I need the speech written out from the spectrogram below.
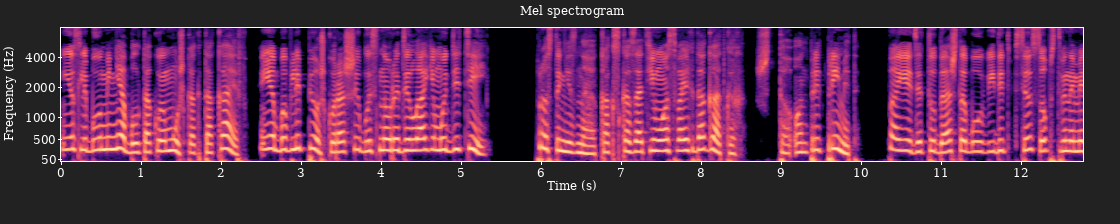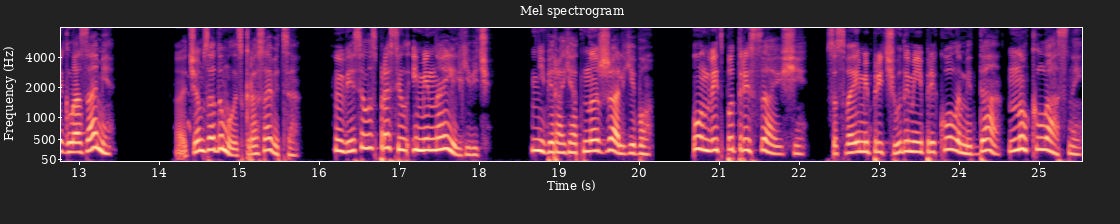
Если бы у меня был такой муж, как Такаев, я бы в лепешку расшиблась, но родила ему детей. Просто не знаю, как сказать ему о своих догадках. Что он предпримет? Поедет туда, чтобы увидеть все собственными глазами? О чем задумалась красавица? Весело спросил именно Ильевич. Невероятно жаль его. Он ведь потрясающий. Со своими причудами и приколами, да, но классный.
